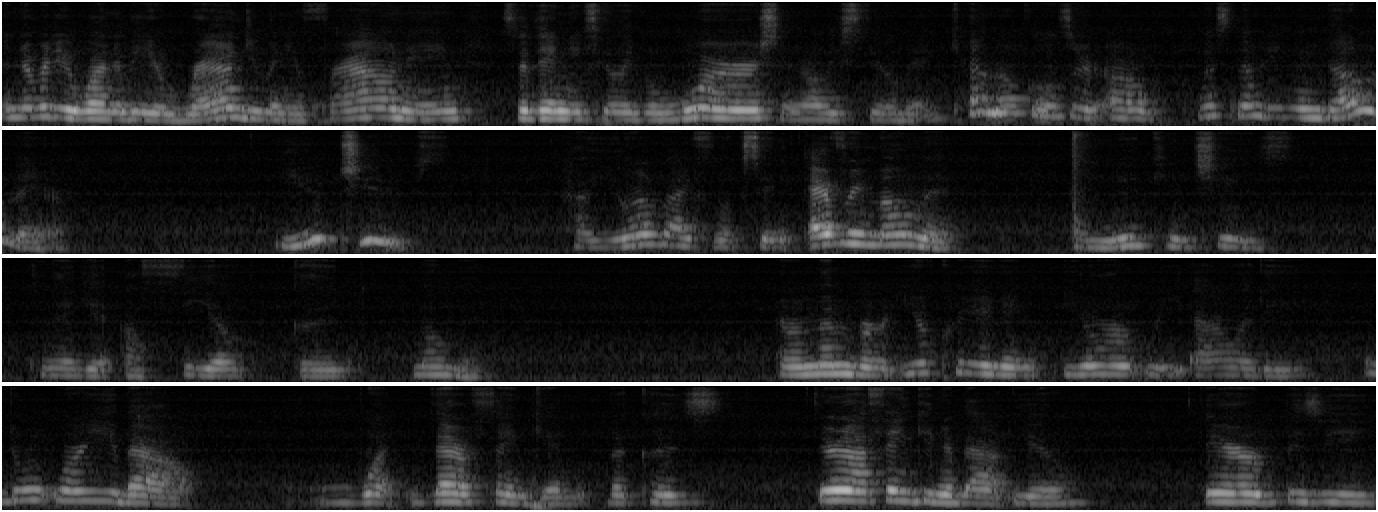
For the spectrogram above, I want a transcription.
And nobody will want to be around you when you're frowning, so then you feel even worse, and all these feel bad chemicals are, oh, let's not even go there. You choose how your life looks in every moment, and you can choose to make it a feel good moment. And remember, you're creating your reality, and don't worry about what they're thinking because they're not thinking about you. They're busy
